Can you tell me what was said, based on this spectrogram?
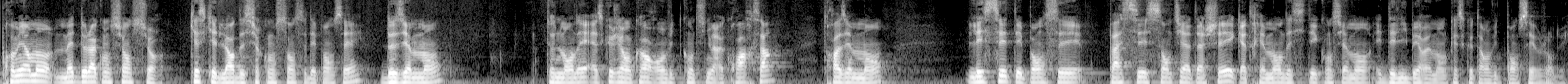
premièrement, mettre de la conscience sur qu'est-ce qui est de l'ordre des circonstances et des pensées. Deuxièmement, te demander est-ce que j'ai encore envie de continuer à croire ça? Troisièmement, laisser tes pensées passer sans t'y attacher. Et quatrièmement, décider consciemment et délibérément qu'est-ce que tu as envie de penser aujourd'hui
